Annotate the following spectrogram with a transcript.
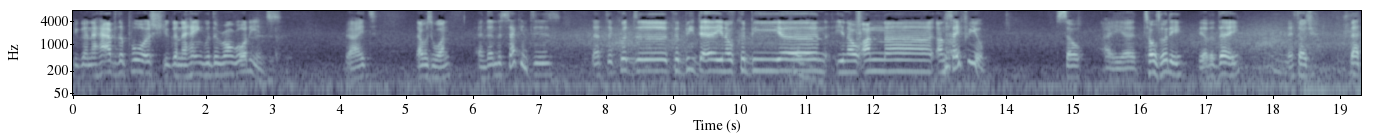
You're going to have the Porsche, you're going to hang with the wrong audience. Right? That was one. And then the second is that it could uh, could be uh, you know could be uh, you know un, uh, unsafe for you. So I uh, told Hoodie the other day. I told you that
